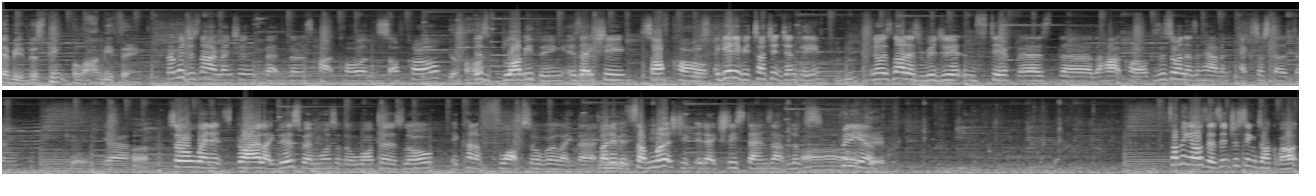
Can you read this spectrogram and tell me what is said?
Debby, this pink blobby thing. Remember just now I mentioned that there's hard coral and soft coral? Yeah, uh-huh. This blobby thing is actually soft coral. Again, if you touch it gently, Mm-hmm. you know, it's not as rigid and stiff as the, the hard coral because this one doesn't have an exoskeleton. Okay. Yeah. Huh. So when it's dry like this, when most of the water is low, it kind of flops over like that. But if it's submerged, it actually stands up. Looks Ah, prettier. okay. Something else that's interesting to talk about.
